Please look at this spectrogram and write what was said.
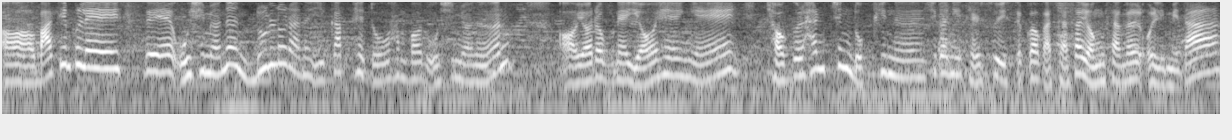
어, 마틴 플레이스에 오시면은 룰루라는 이 카페도 한번 오시면은 어, 여러분의 여행의 격을 한층 높이는 시간이 될 수 있을 것 같아서 영상을 올립니다.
